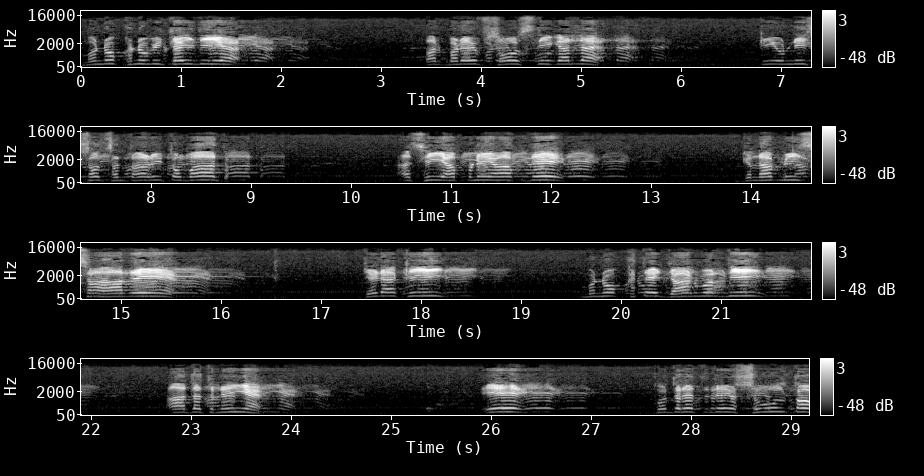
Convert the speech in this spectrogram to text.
ਮਨੁੱਖ ਨੂੰ ਵੀ ਚਾਹੀਦੀ ਹੈ। ਪਰ ਬੜੇ ਅਫਸੋਸ ਦੀ ਗੱਲ ਹੈ ਕਿ 1947 ਤੋਂ ਬਾਅਦ ਅਸੀਂ ਆਪਣੇ ਆਪ ਦੇ ਗੁਲਾਮੀ ਸਹਾਰੇ ਹਾਂ, ਜਿਹੜਾ ਕਿ ਮਨੁੱਖ ਤੇ ਜਾਨਵਰ ਦੀ ਆਦਤ ਨਹੀਂ ਹੈ। ਇਹ ਕੁਦਰਤ ਦੇ ਅਸੂਲ ਤੋਂ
